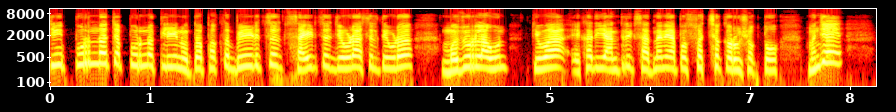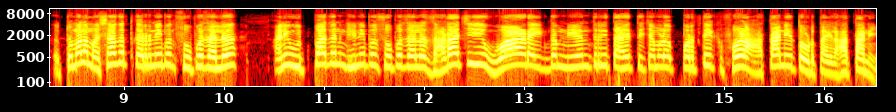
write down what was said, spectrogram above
की पूर्णच्या पूर्ण क्लीन होतं. फक्त बेडचं साईडचं जेवढं असेल तेवढं मजूर लावून किंवा एखादी यांत्रिक साधनाने आपण स्वच्छ करू शकतो. म्हणजे तुम्हाला मशागत करणे पण सोपं झालं आणि उत्पादन घेणे पण सोपं झालं. झाडाची वाढ एकदम नियंत्रित आहे त्याच्यामुळे प्रत्येक फळ हाताने तोडता येईल हाताने.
